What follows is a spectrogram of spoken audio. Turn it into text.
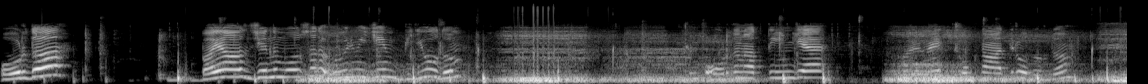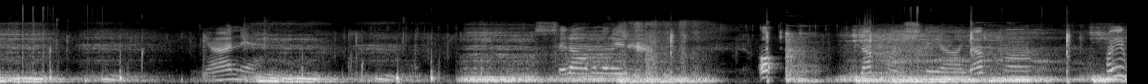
Orada bayağı az canım olsa da ölmeyeceğimi biliyordum. Çünkü oradan atlayınca ölmek çok nadir olurdu. Yani. Selamun aleyküm. Aa, yakma işte ya yakma. Hayır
